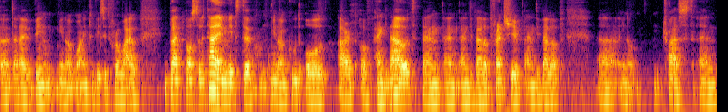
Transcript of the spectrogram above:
uh, that I've been, you know, wanting to visit for a while. But most of the time, it's the, you know, good old art of hanging out and, and, and develop friendship and develop, uh, you know, trust and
